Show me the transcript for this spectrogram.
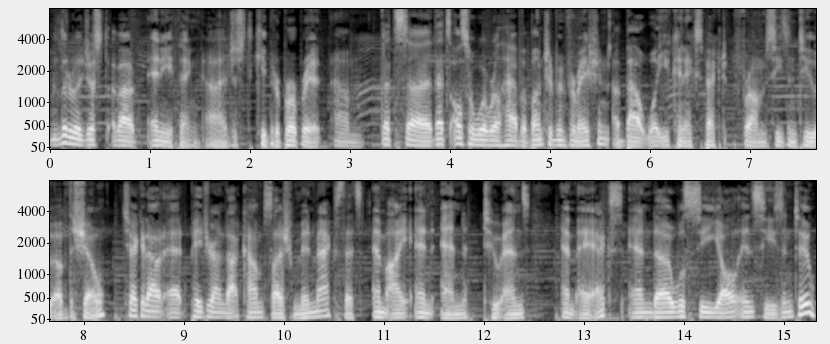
literally just about anything, uh, just to keep it appropriate. Um, that's uh, that's also where we'll have a bunch of information about what you can expect from season two of the show. Check it out at patreon.com slash minnmax. That's M-I-N-N, two N's, M-A-X. And uh, we'll see y'all in season two.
